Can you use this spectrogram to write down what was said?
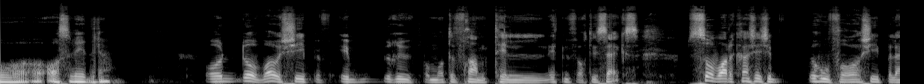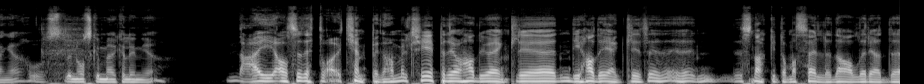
og, og så videre. Og da var jo skipet i bruk på en måte fram til 1946. Så var det kanskje ikke behov for skipet lenger hos det norske Merkelinje? Nei, altså dette var jo et kjempegammelt skip. De hadde jo egentlig, de hadde egentlig eh, snakket om å selge det allerede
